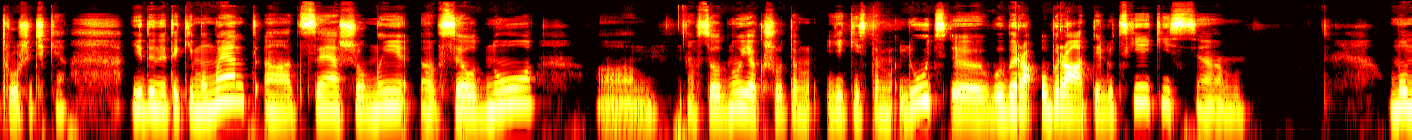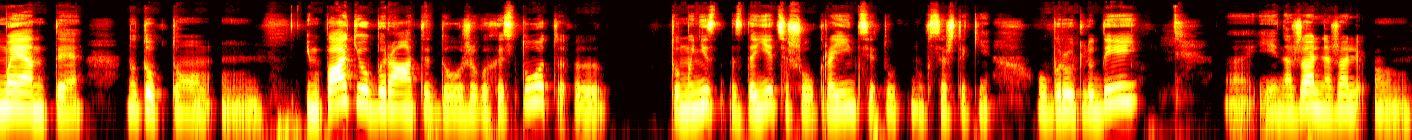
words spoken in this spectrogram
трошечки. Єдиний такий момент це що ми е, все одно, все одно, якщо там якісь там людь, е, вибира, обрати людські якісь ем, моменти, ну тобто емпатію обирати до живих істот, е, то мені здається, що українці тут ну, все ж таки оберуть людей. І, на жаль, на жаль, ем,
